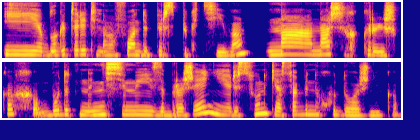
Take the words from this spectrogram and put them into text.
и благотворительного фонда «Перспектива». На наших крышках будут нанесены изображения и рисунки особенных художников.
